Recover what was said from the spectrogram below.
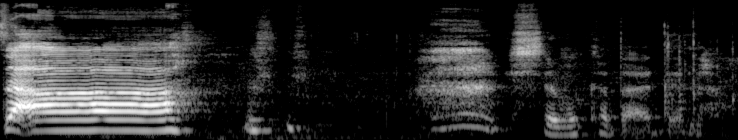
Sa işte bu kadar deli.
